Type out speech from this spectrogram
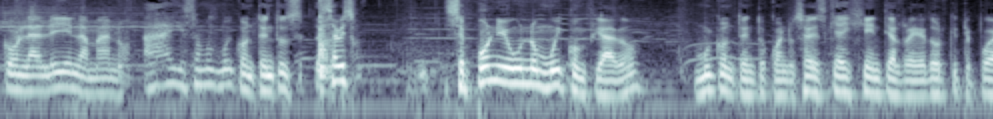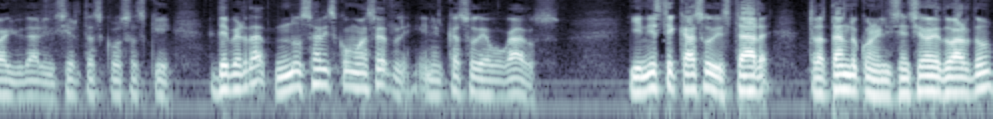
Con la ley en la mano. Ay, estamos muy contentos. ¿Sabes? Se pone uno muy confiado, muy contento cuando sabes que hay gente alrededor que te puede ayudar en ciertas cosas que de verdad no sabes cómo hacerle, en el caso de abogados. Y en este caso de estar tratando con el licenciado Eduardo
